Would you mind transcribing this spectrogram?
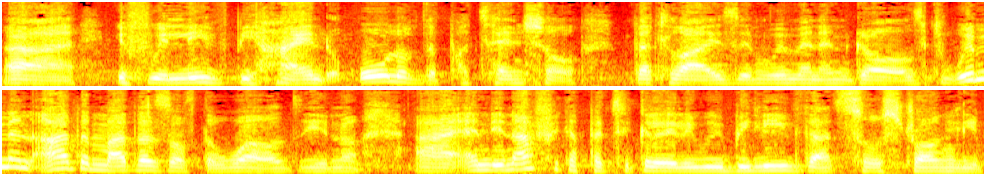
uh, if we leave behind all of the potential that lies in women and girls. Women are the mothers of the world, you know, uh, and in Africa particularly, we believe that so strongly.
